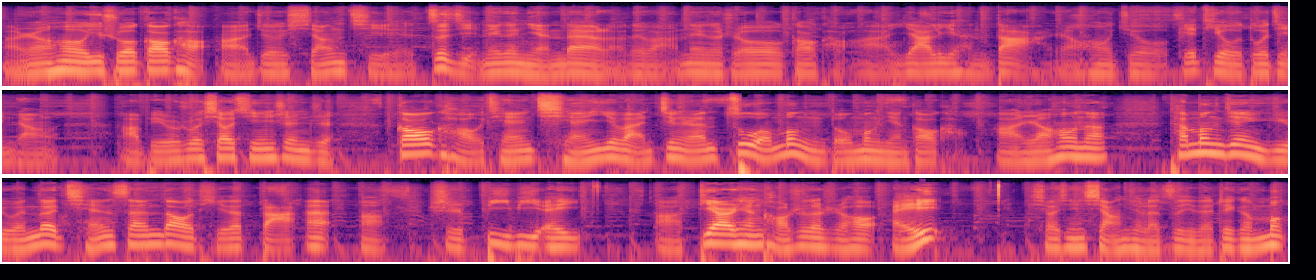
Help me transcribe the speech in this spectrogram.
啊，然后一说高考啊，就想起自己那个年代了，对吧？那个时候高考啊，压力很大，然后就别提有多紧张了啊。比如说肖钦，甚至。高考前前一晚，竟然做梦都梦见高考啊！然后呢，他梦见语文的前三道题的答案啊是 B B A 啊。第二天考试的时候，哎，小新想起了自己的这个梦，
